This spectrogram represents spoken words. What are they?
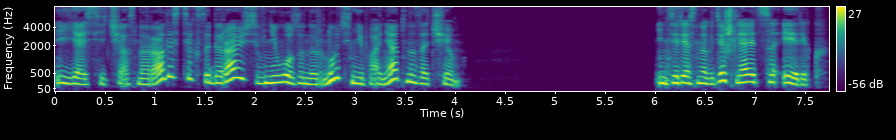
и я сейчас на радостях собираюсь в него занырнуть непонятно зачем. Интересно, где шляется Эрик?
